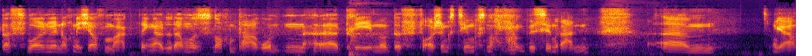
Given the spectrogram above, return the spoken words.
das wollen wir noch nicht auf den Markt bringen. Also da muss es noch ein paar Runden äh, drehen und das Forschungsteam muss noch mal ein bisschen ran. Ähm, ja.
